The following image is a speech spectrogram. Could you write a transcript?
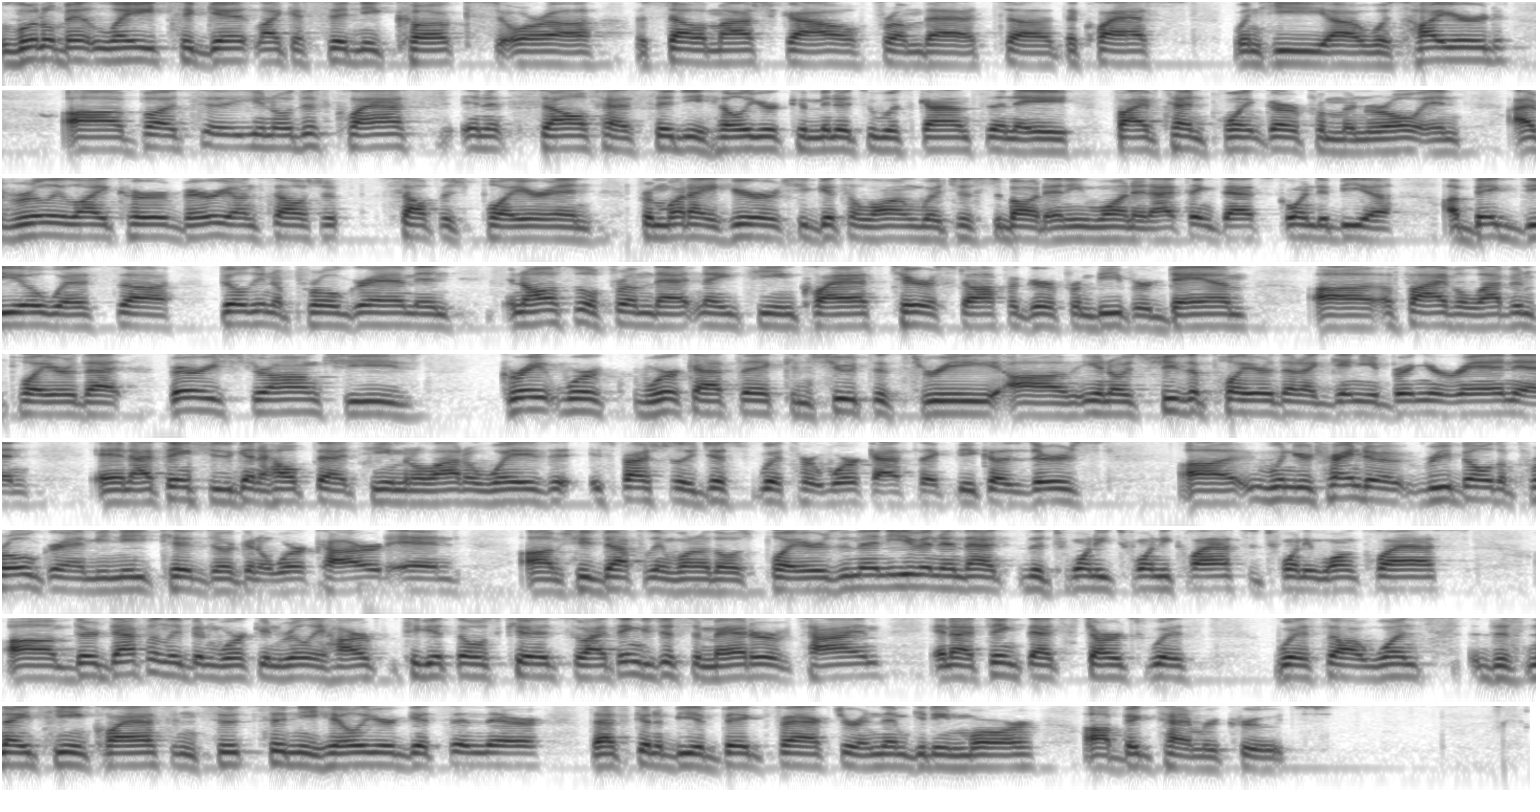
a little bit late to get like a Sydney Cooks or a, a Stella Moshkow from that uh, the class when he uh, was hired. Uh, but uh, you know, this class in itself has Sydney Hilliard committed to Wisconsin, a 5'10 point guard from Monroe, and I really like her. Very unselfish selfish player, and from what I hear, she gets along with just about anyone, and I think that's going to be a, a big deal with uh, building a program, and and also from that 19 class, Tara Stauffacher from Beaver Dam, uh, a 5'11 player that very strong. She's great work work ethic, can shoot the three. Uh, you know, she's a player that again you bring her in and and I think she's going to help that team in a lot of ways, especially just with her work ethic because there's uh, when you're trying to rebuild a program, you need kids that are going to work hard and. Um, she's definitely one of those players. And then even in that the 2020 class, the 21 class, um, they're definitely been working really hard to get those kids. So I think it's just a matter of time. And I think that starts with with uh, once this 19 class and Sydney Hilliard gets in there, that's going to be a big factor in them getting more uh, big time recruits.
